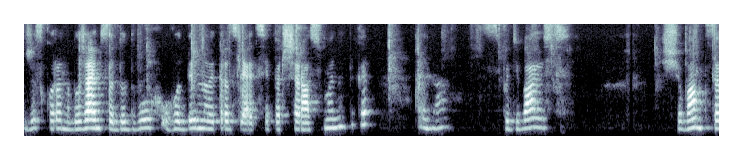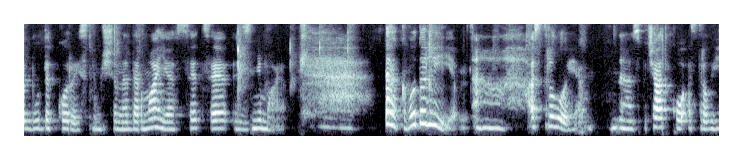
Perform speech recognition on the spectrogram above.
Вже скоро наближаємося до двохгодинної трансляції. Перший раз у мене таке. Сподіваюсь, що вам це буде корисним, що не дарма я все це знімаю. Так, водолії, астрологія. Е, Спочатку астрологічна.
